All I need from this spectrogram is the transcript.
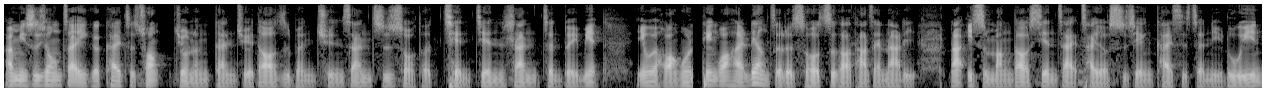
阿明师兄在一个开着窗就能感觉到日本群山之首的浅间山正对面，因为黄昏天光还亮着的时候知道他在那里，那一直忙到现在才有时间开始整理录音。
